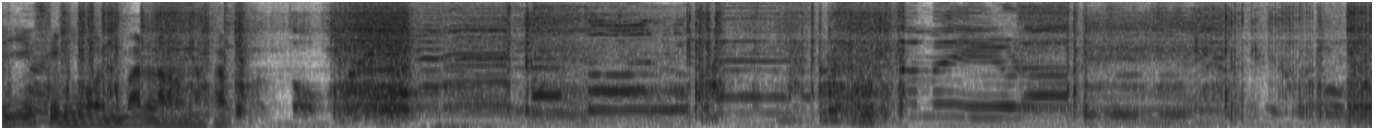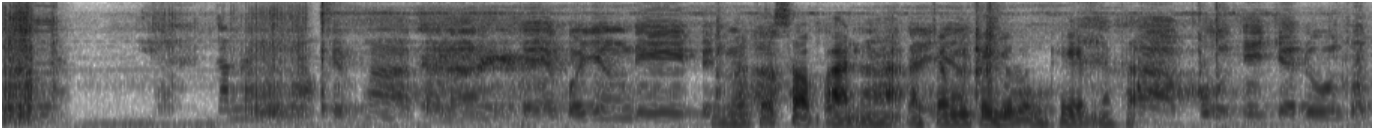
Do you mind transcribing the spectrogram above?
220 โวลต์บ้านเรานะครับตกกำลังอยู่สิบห้าเท่านั้นแต่ก็ยังดีเป็นเดี๋ยวทดสอบอ่านนะฮะอาจจะวิทยุลงเทปนะครับ ถ้าผู้ที่จะดูสด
